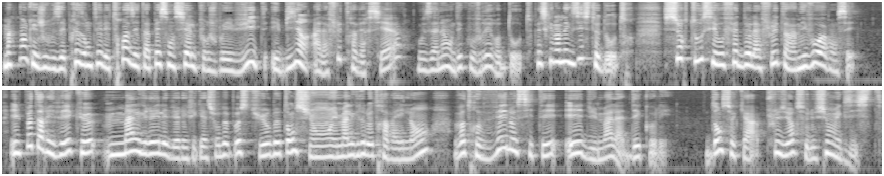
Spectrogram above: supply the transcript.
Maintenant que je vous ai présenté les trois étapes essentielles pour jouer vite et bien à la flûte traversière, vous allez en découvrir d'autres, parce qu'il en existe d'autres, surtout si vous faites de la flûte à un niveau avancé. Il peut arriver que, malgré les vérifications de posture, de tension et malgré le travail lent, votre vélocité ait du mal à décoller. Dans ce cas, plusieurs solutions existent.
